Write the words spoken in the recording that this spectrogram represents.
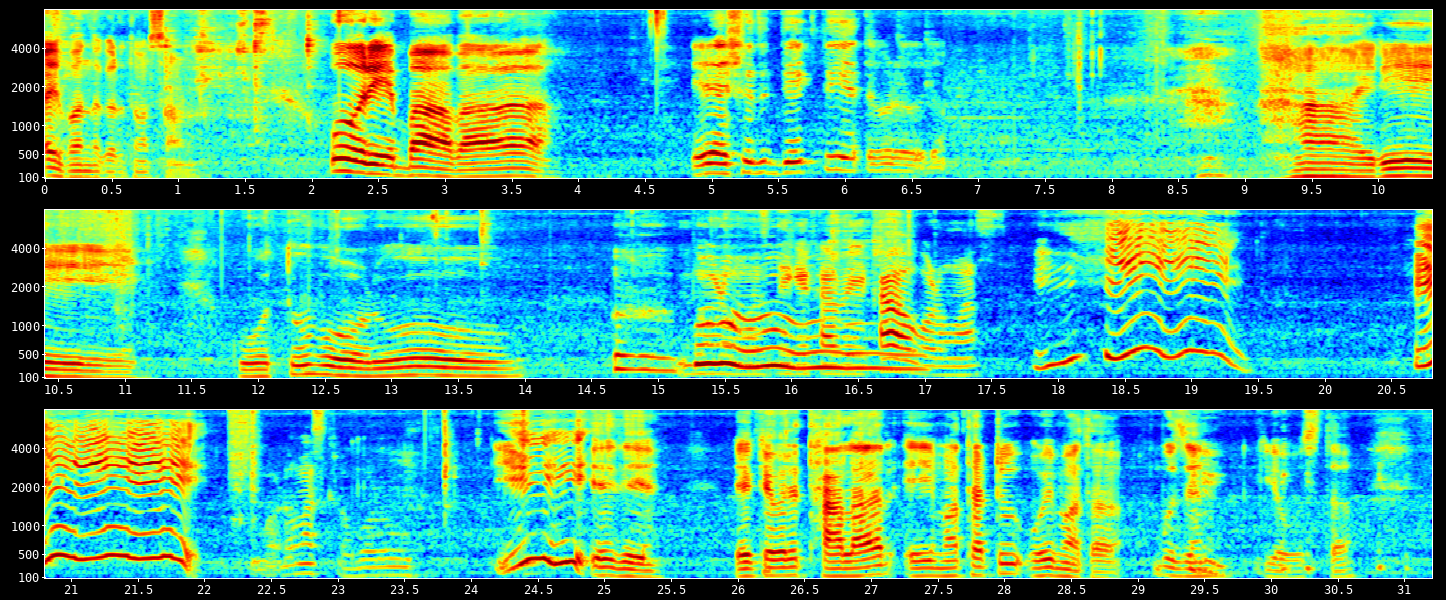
এই বন্ধ করো তোমার সাউন্ড ওরে বাবা! এরা শুধু দেখতে এত বড় বড় হায় রে! কত বড়। বড় মাছ থেকে খাবে খাও বড় মাছ। বড় মাছ খাও বড় ই এই যে একেবারে থালার এই মাথাটু ওই মাথা বুঝেন? কি অবস্থা?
